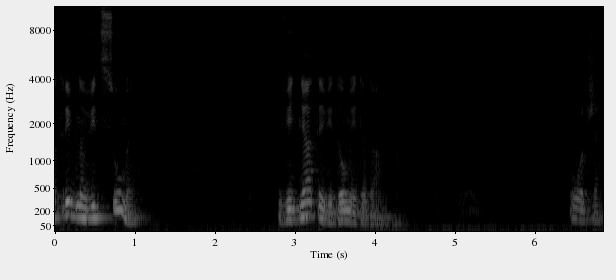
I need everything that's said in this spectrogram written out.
потрібно від суми відняти відомий доданок. Отже,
